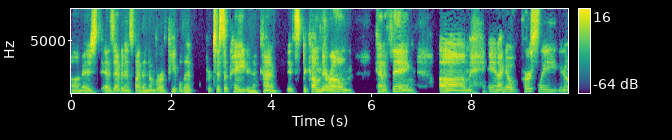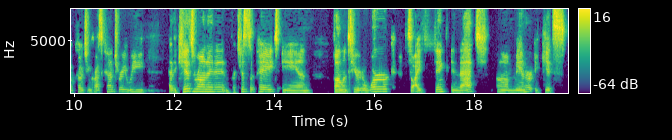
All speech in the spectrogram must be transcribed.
um, as as evidenced by the number of people that participate and kind of it's become their own kind of thing. Um, and I know personally, you know, coaching cross country, we had the kids run in it and participate and volunteer to work. So I think in that um, manner, it gets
